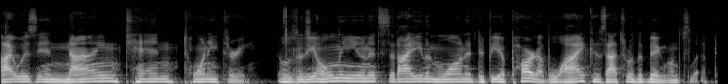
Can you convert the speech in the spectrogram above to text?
I was in 9, 10, 23. Those are the only units that I even wanted to be a part of. Why? Because that's where the big ones lived.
